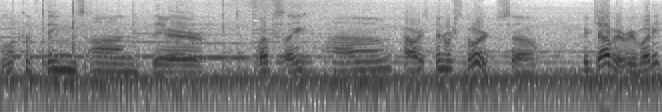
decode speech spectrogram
look of things on their website, um, power's been restored. So, good job, everybody.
